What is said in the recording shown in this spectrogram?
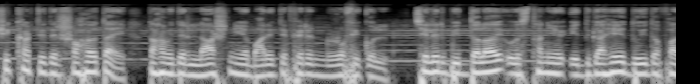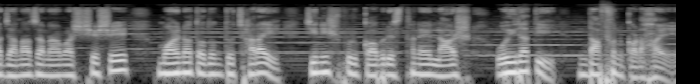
শিক্ষার্থীদের সহায়তায় তাহমিদের লাশ নিয়ে বাড়িতে ফেরেন রফিকুল। ছেলের বিদ্যালয় ও স্থানীয় ঈদগাহে দুই দফা জানাজা নামার শেষে ময়নাতদন্ত ছাড়াই চিনিশপুর কবরস্থানে লাশ ওই রাতই দাফন করা হয়।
